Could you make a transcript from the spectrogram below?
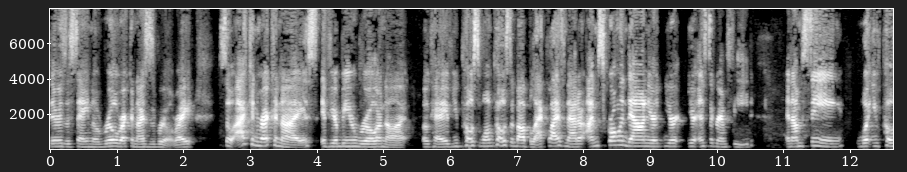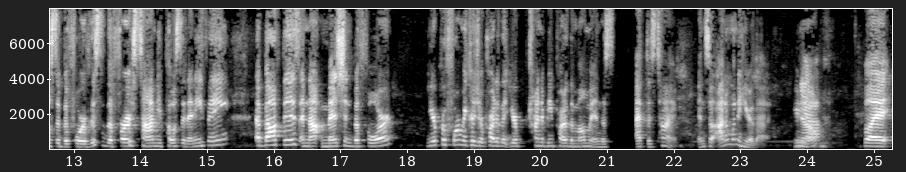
there's a saying the real recognizes real right? So i can recognize if you're being real or not okay? If you post one post about black lives matter i'm scrolling down your your your instagram feed and i'm seeing what you've posted before. If this is the first time you posted anything about this and not mentioned before you're performing because you're part of it you're trying to be part of the moment in this at this time. And so i don't want to hear that you know? Yeah. but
